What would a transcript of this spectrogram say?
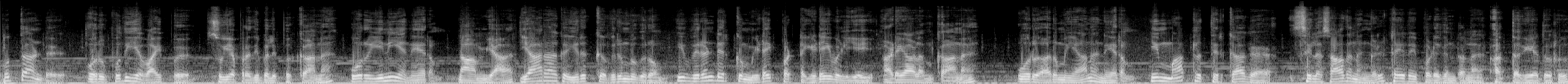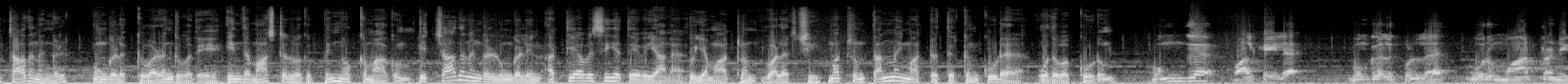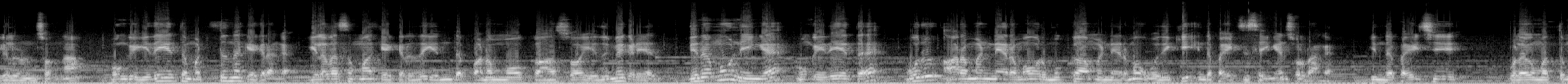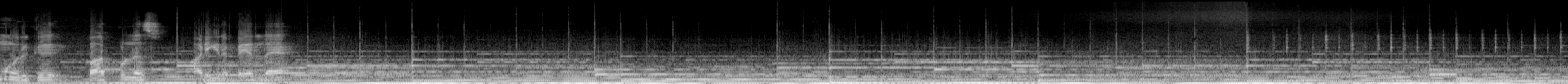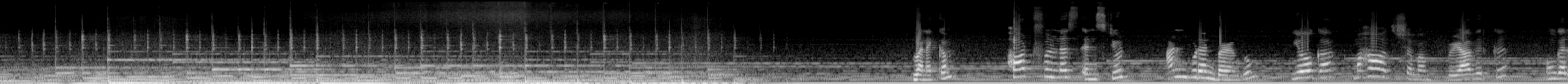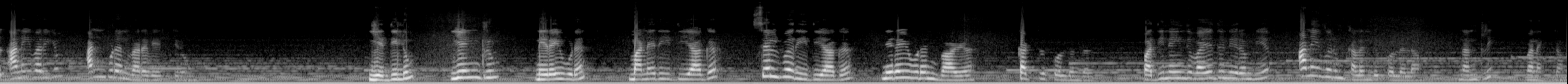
புத்தாண்டு ஒரு புதிய வாய்ப்பு சுய பிரதிபலிப்புக்கான ஒரு இனிய நேரம். நாம் யார் யாராக இருக்க விரும்புகிறோம் இவ்விரண்டிற்கும் இடைப்பட்ட இடைவெளியை அடையாளம் காண ஒரு அருமையான நேரம். இம்மாற்றத்திற்காக சில சாதனங்கள் தேவைப்படுகின்றன. அத்தகையதொரு சாதனங்கள் உங்களுக்கு வழங்குவதே இந்த மாஸ்டர் வகுப்பின் நோக்கமாகும். இச்சாதனங்கள் உங்களின் அத்தியாவசிய தேவையான சுயமாற்றம் வளர்ச்சி மற்றும் தன்மை மாற்றத்திற்கும் கூட உதவக்கூடும். உங்க வாழ்க்கையில உங்களுக்குள்ள ஒரு மாற்றம் நிகழணும்னு சொன்னா உங்க இதயத்தை மட்டும்தான் கேக்குறாங்க. இலவசமா கேக்குறது எந்த பணமோ காசோ எதுவுமே கிடையாது. தினமும் நீங்க உங்க இதயத்தை ஒரு அரை மணி நேரமோ ஒரு முக்கால் மணி நேரமோ ஒதுக்கி இந்த பயிற்சி செய்யுங்கன்னு சொல்றாங்க. இந்த பயிற்சி உலகம் மொத்தமும் இருக்கு. பார்ப்புல்னஸ் அப்படிங்கிற பேர்ல வணக்கம். ஹார்ட்ஃபுல்னஸ் இன்ஸ்டியூட் அன்புடன் வழங்கும் யோகா மகோத்சவம் விழாவிற்கு உங்கள் அனைவரையும் அன்புடன் வரவேற்கிறோம். எதிலும் என்றும் நிறைவுடன் மனரீதியாக செல்வ ரீதியாக நிறைவுடன் வாழ கற்றுக்கொள்ளுங்கள். பதினைந்து வயது நிரம்பிய அனைவரும் கலந்து கொள்ளலாம். நன்றி வணக்கம்.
